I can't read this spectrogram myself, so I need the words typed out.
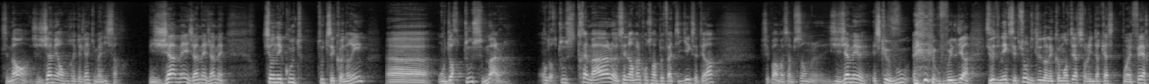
C'est marrant, j'ai jamais rencontré quelqu'un qui m'a dit ça. Mais jamais, jamais, jamais. Si on écoute toutes ces conneries, euh, on dort tous mal. On dort tous très mal, c'est normal qu'on soit un peu fatigué, etc je sais pas, moi ça me semble. J'ai jamais. Est-ce que vous, vous pouvez le dire Si vous êtes une exception, dites-le dans les commentaires sur leadercast.fr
